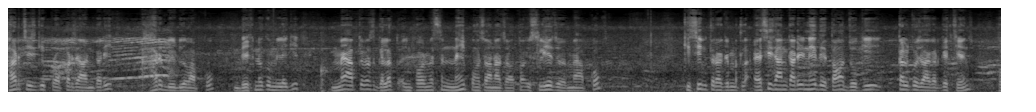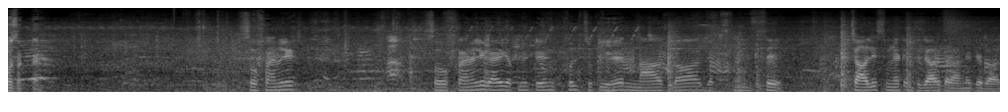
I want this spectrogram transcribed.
हर चीज़ की प्रॉपर जानकारी, हर वीडियो में आपको देखने को मिलेगी। मैं आपके पास गलत इन्फॉर्मेशन नहीं पहुंचाना चाहता हूँ, इसलिए जो है मैं आपको किसी भी तरह के मतलब ऐसी जानकारी नहीं देता हूँ, जो कि कल को जा करके चेंज हो सकता है। So finally so finally guys अपनी ट्रेन खुल चुकी है नागदा जंक्शन से। 40 मिनट इंतज़ार कराने के बाद।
